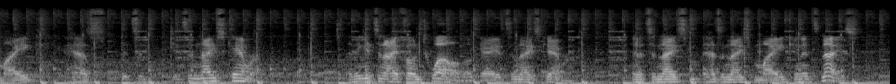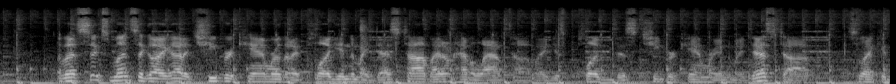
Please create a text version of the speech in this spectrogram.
mic. It has it's a it's a nice camera. I think it's an iPhone 12. Okay, it's a nice camera, and it's a nice has a nice mic, and it's nice. About six months ago, I got a cheaper camera that I plug into my desktop. I don't have a laptop. I just plugged this cheaper camera into my desktop so I could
